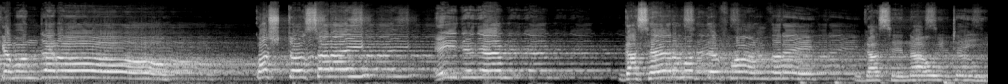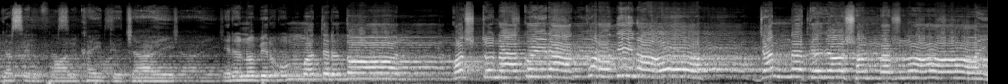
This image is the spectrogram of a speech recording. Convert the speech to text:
কেমন জানো? কষ্ট ছাড়াই এই যে যে গাছের মধ্যে ফল ধরে, গাছে না উঠেই গাছের ফল খাইতে চায়। এর নবীর উম্মতের দল কষ্ট না কইরা কোনোদিনও জান্নাতে যাওয়া সম্ভব নয়।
